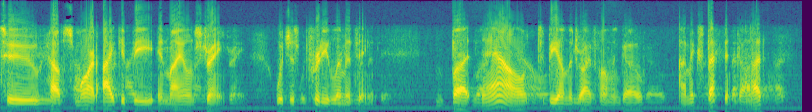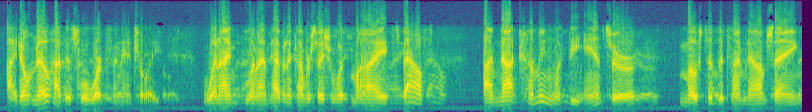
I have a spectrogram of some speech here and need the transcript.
to how smart I could be in my own strength. which is pretty limiting. But now to be on the drive home and go, I'm expectant, God. I don't know how this will work financially. When I'm when I'm having a conversation with my spouse, I'm not coming with the answer. Most of the time now I'm saying,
